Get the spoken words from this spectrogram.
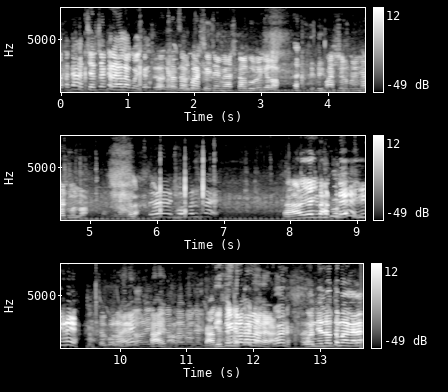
मग आता काय चर्चा करायला आता चल पाचशेच्या मॅच काल बोलून गेला. पाचशे रुपये मॅच म्हणला. चला. हा, इकडे हात पुढे इकडे. चल बोला. काय देतो की तुला काल मागायला? कोण? कोण दिलं होतं मागायला?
